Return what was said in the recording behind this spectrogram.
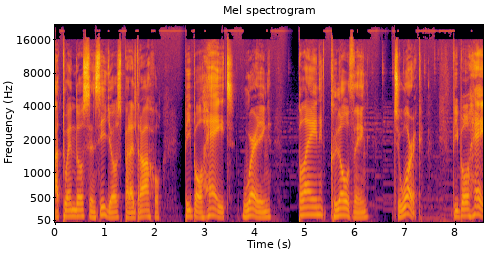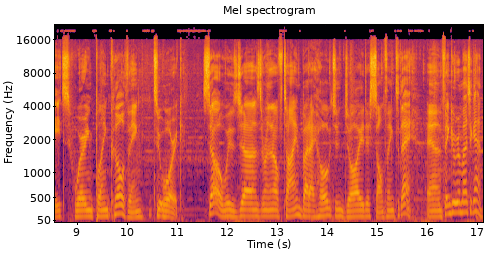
atuendos sencillos para el trabajo. People hate wearing plain clothing to work. People hate wearing plain clothing to work. So we've just run out of time, but I hope you enjoyed something today. And thank you very much again.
